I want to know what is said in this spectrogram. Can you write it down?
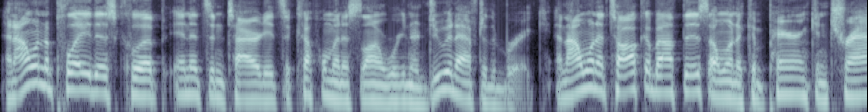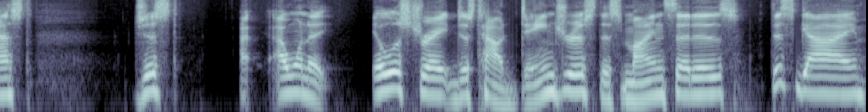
And I want to play this clip in its entirety. It's a couple minutes long. We're going to do it after the break. And I want to talk about this. I want to compare and contrast. Just, I, I want to illustrate just how dangerous this mindset is. This guy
